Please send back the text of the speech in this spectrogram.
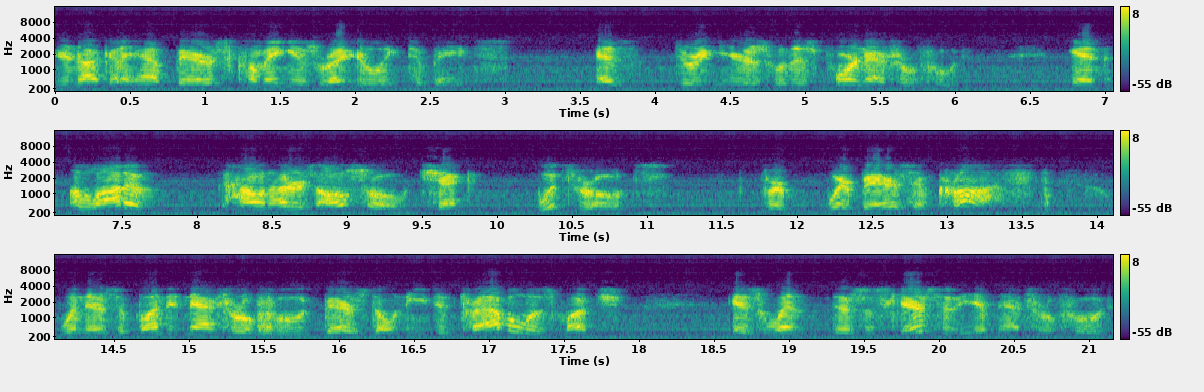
you're not going to have bears coming as regularly to baits as during years when there's poor natural food. And a lot of hound hunters also check woods roads for where bears have crossed. When there's abundant natural food, bears don't need to travel as much as when there's a scarcity of natural food,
